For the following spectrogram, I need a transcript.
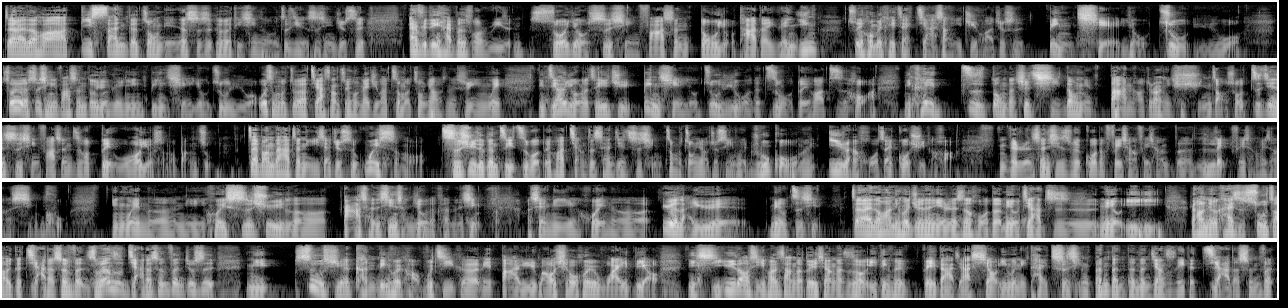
再来的话，第三个重点就时时刻刻提醒我们自己的事情，就是 everything happens for a reason，所有事情发生都有它的原因。最后面可以再加上一句话，就是并且有助于我。所有事情发生都有原因，并且有助于我。为什么都要加上最后那句话这么重要呢？是因为你只要有了这一句，并且有助于我的自我对话之后啊，你可以自动的去启动你的大脑，就让你去寻找说这件事情发生之后对我有什么帮助。再帮大家整理一下，就是为什么持续的跟自己自我对话讲这三件事情这么重要，就是因为如果我们依然活在过去的话，你的人生其实会过得非常非常的累，非常非常的辛苦，因为呢，你会失去了达成新成就的。可能性，而且你也会呢越来越没有自信。再来的话，你会觉得你的人生活得没有价值、没有意义，然后你会开始塑造一个假的身份。什么样子假的身份？就是你数学肯定会考不及格，你打羽毛球会歪掉，你喜遇到喜欢上的对象了之后一定会被大家笑，因为你太痴情，等等等等这样子的一个假的身份。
